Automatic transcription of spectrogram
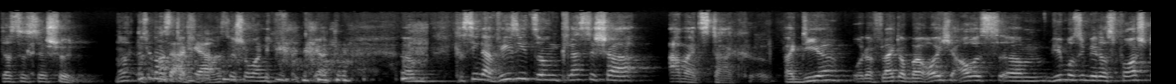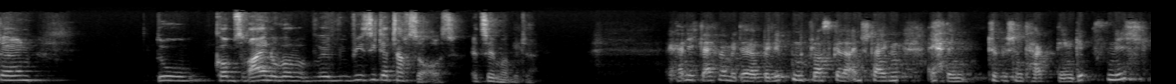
Das ist sehr schön. Ne? Das passt sagen, ja, Das ist schon mal nicht verkehrt. ähm, Christina, wie sieht so ein klassischer Arbeitstag bei dir oder vielleicht auch bei euch aus? Ähm, wie muss ich mir das vorstellen? Du kommst rein, wie sieht der Tag so aus? Erzähl mal bitte. Da kann ich gleich mal mit der beliebten Floskel einsteigen. Ja, den typischen Tag, den gibt es nicht.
